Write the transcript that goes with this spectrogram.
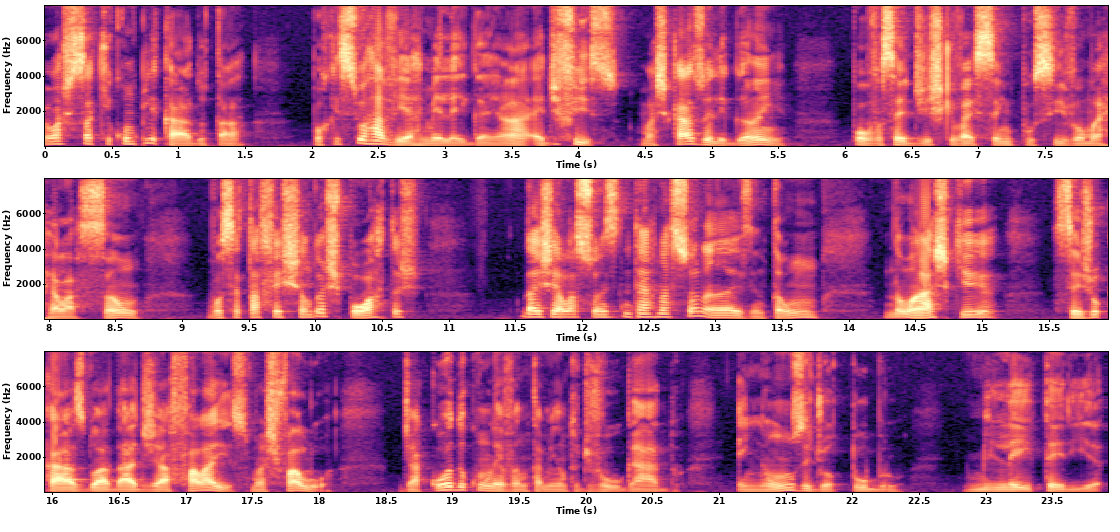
Eu acho isso aqui complicado, tá? Porque se o Javier Milei ganhar, é difícil. Mas caso ele ganhe, pô, você diz que vai ser impossível uma relação, você está fechando as portas das relações internacionais. Então, não acho que seja o caso do Haddad já falar isso, mas falou. De acordo com o um levantamento divulgado em 11 de outubro, Milley teria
